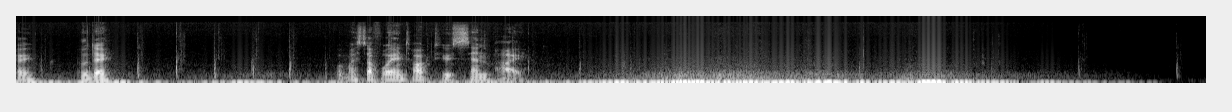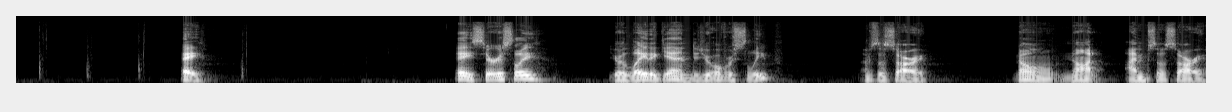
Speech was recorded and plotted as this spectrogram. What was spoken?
Okay, another day. Put my stuff away and talk to Senpai. Hey. Hey, seriously? You're late again. Did you oversleep? I'm so sorry. No, not. I'm so sorry.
